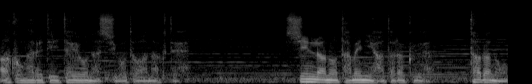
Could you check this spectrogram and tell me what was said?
憧れていたような仕事はなくて神羅のために働くただの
